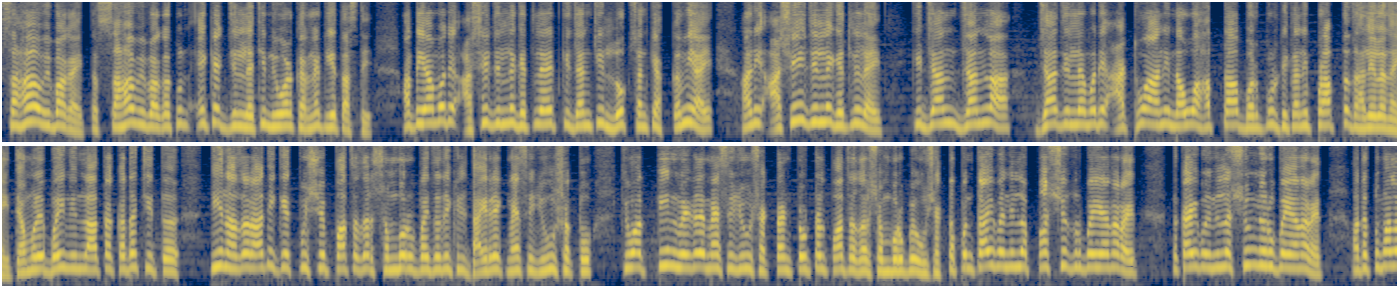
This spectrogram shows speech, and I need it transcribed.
सहा विभाग आहेत. तर सहा विभागातून एक एक जिल्ह्याची निवड करण्यात येत असते. आता यामध्ये असे जिल्हे घेतले आहेत की ज्यांची लोकसंख्या कमी आहे आणि असेही जिल्हे घेतलेले आहेत की ज्यां ज्यांना ज्या जिल्ह्यामध्ये आठवा आणि नववा हप्ता भरपूर ठिकाणी प्राप्त झालेला नाही. त्यामुळे बहिणींना आता कदाचित तीन हजार अधिक एकवीसशे पाच हजार शंभर रुपयाचा देखील डायरेक्ट मेसेज येऊ शकतो किंवा तीन वेगळे मेसेज येऊ शकतात आणि टोटल पाच हजार शंभर रुपये होऊ शकतात. पण काही बहिणीला पाचशेच रुपये येणार आहेत तर काही बहिणीला शून्य रुपये येणार आहेत. आता तुम्हाला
